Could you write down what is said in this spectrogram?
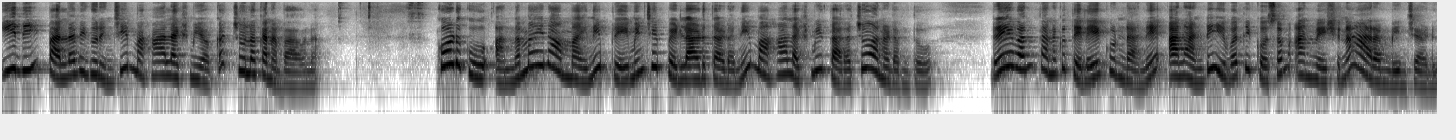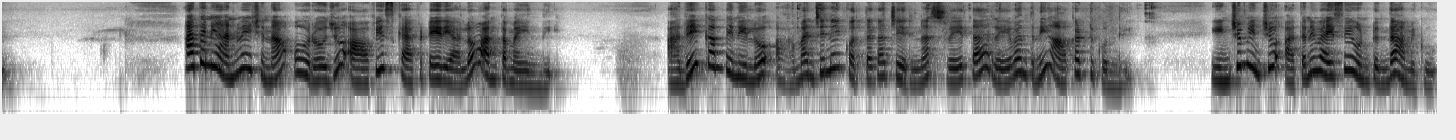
ఇది పల్లవి గురించి మహాలక్ష్మి యొక్క చులకన భావన. కొడుకు అందమైన అమ్మాయిని ప్రేమించి పెళ్ళాడుతాడని మహాలక్ష్మి తరచూ అనడంతో రేవంత్ తనకు తెలియకుండానే అలాంటి యువతి కోసం అన్వేషణ ఆరంభించాడు. అతని అన్వేషణ ఓ రోజు ఆఫీస్ క్యాఫెటేరియాలో అంతమైంది. అదే కంపెనీలో ఆ మధ్యనే కొత్తగా చేరిన శ్వేత రేవంత్ని ఆకట్టుకుంది. ఇంచుమించు అతని వయసే ఉంటుంది ఆమెకు?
